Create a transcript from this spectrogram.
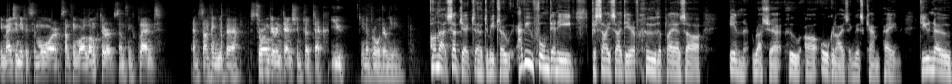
Imagine if it's a more something more long term, something planned, and something with a stronger intention to attack you in a broader meaning. On that subject, uh, Dimitro, have you formed any precise idea of who the players are in Russia who are organizing this campaign? Do you know,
